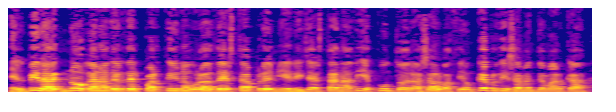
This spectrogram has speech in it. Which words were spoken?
El Villa no gana desde el partido inaugural de esta Premier y ya están a 10 puntos de la salvación que precisamente marca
